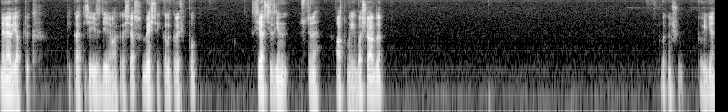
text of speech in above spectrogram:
neler yaptık? Dikkatlice izleyelim arkadaşlar. 5 dakikalık grafik bu. Siyah çizginin üstüne atmayı başardı. Bakın şu bölge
